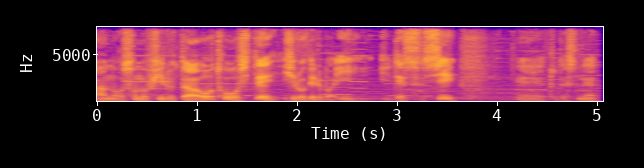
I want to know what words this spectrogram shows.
あのそのフィルターを通して広げればいいですし、えーとですね、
